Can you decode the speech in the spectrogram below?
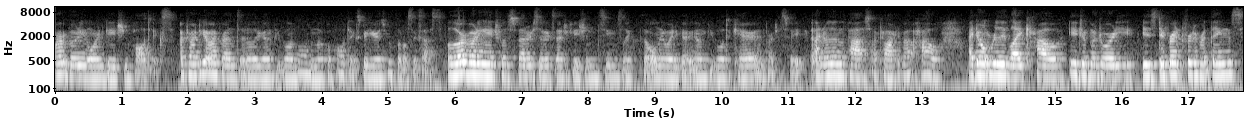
aren't voting or engaged in politics. I've tried to get my friends and other young people involved in local politics for years with little success. A lower voting age plus better civics education seems like the only way to get young people to care and participate. I know that in the past I've talked about how I don't really like how age of majority is different for different things,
